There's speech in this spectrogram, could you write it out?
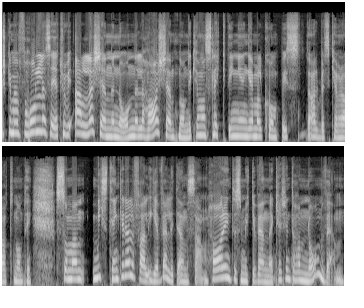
ska man förhålla sig? Jag tror vi alla känner någon eller har känt någon. Det kan vara en släkting, en gammal kompis, arbetskamrat, någonting. Som man misstänker i alla fall är väldigt ensam. Har inte så mycket vänner, kanske inte har någon vän.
